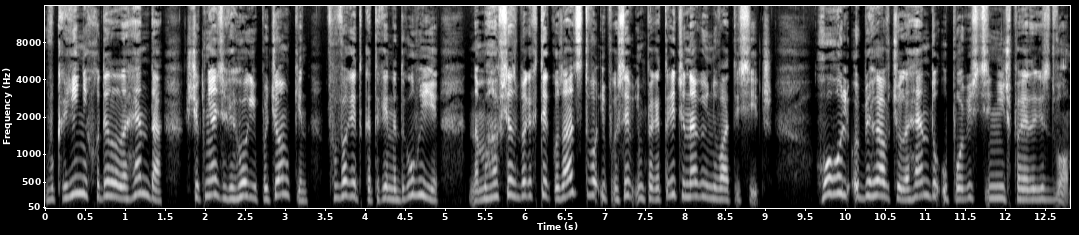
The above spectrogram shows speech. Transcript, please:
в Україні ходила легенда, що князь Григорій Потьомкін, фаворит Катерини II, намагався зберегти козацтво і просив імператрицю не руйнувати Січ. Гоголь обіграв цю легенду у повісті Ніч перед Різдвом.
